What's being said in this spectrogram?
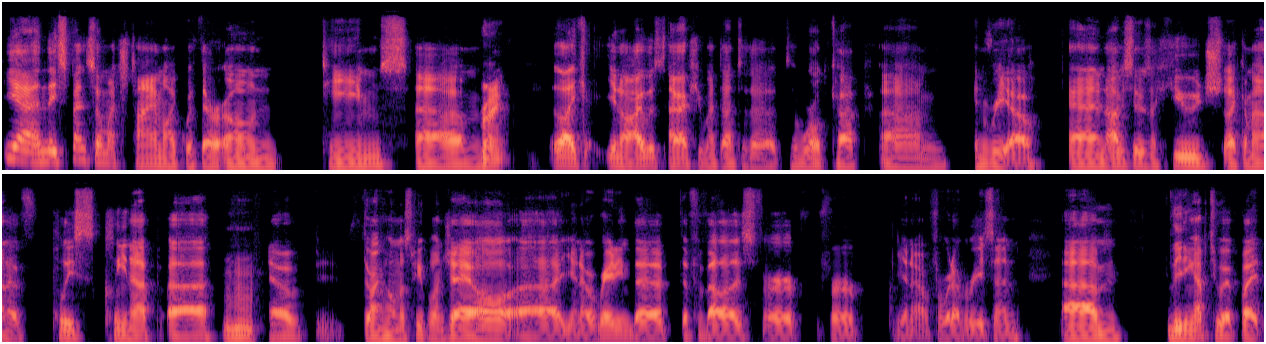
yeah, and they spend so much time like with their own teams. Um, Right. like you know i was i actually went down to the to the world cup um in rio and obviously there's a huge like amount of police cleanup uh Mm-hmm. you know throwing homeless people in jail uh you know raiding the the favelas for for you know for whatever reason um leading up to it. But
